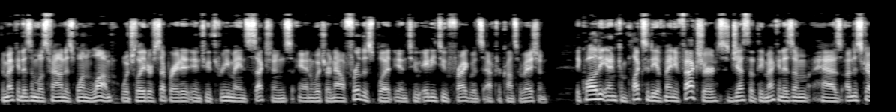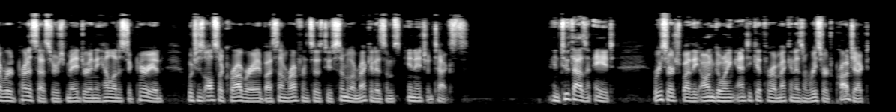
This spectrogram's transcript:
The mechanism was found as one lump, which later separated into three main sections and which are now further split into 82 fragments after conservation. The quality and complexity of manufacture suggest that the mechanism has undiscovered predecessors made during the Hellenistic period, which is also corroborated by some references to similar mechanisms in ancient texts. In 2008, research by the ongoing Antikythera Mechanism Research Project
